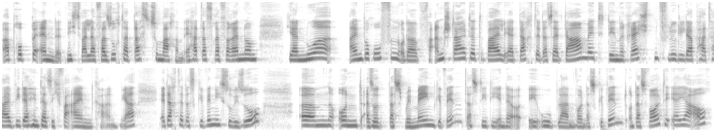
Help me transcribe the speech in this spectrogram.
abrupt beendet, nicht weil er versucht hat, das zu machen. Er hat das Referendum ja nur einberufen oder veranstaltet, weil er dachte, dass er damit den rechten Flügel der Partei wieder hinter sich vereinen kann. Ja, er dachte, das gewinne ich sowieso ähm, und also das Remain gewinnt, dass die, die in der EU bleiben wollen, das gewinnt und das wollte er ja auch.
